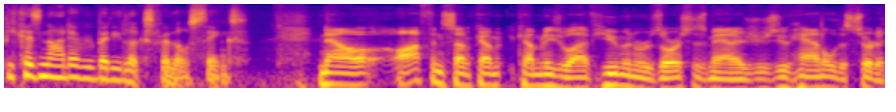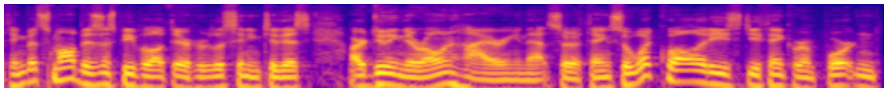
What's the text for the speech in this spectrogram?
because not everybody looks for those things. Now, often some com- companies will have human resources managers who handle this sort of thing, but small business people out there who are listening to this are doing their own hiring and that sort of thing. So, what qualities do you think are important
